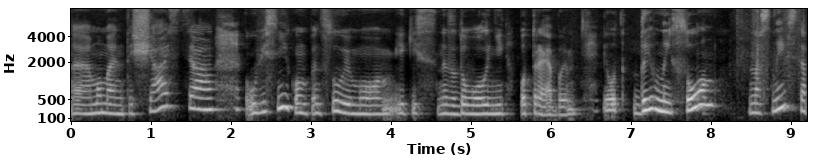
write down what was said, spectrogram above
е, Моменти щастя, у вісні компенсуємо якісь незадоволені потреби. І от дивний сон наснився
